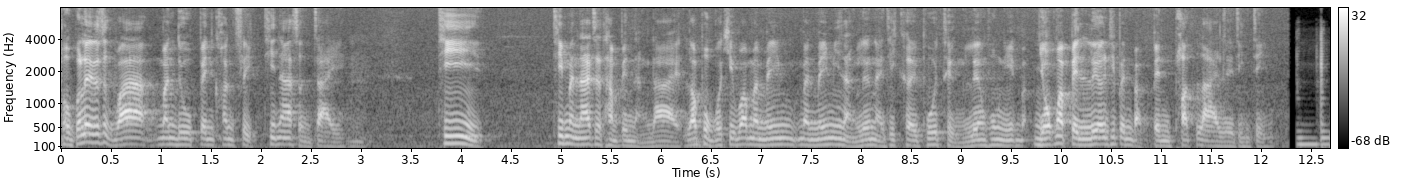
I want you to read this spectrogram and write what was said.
ผมก็เลยรู้สึกว่ามันดูเป็นคอน FLICT ที่น่าสนใจที่ที่มันน่าจะทำเป็นหนังได้ แล้วผมก็คิดว่ามันไม่ มันไม่มีหนังเรื่องไหนที่เคยพูดถึงเรื่องพวกนี้แบบยกมาเป็นเรื่องที่เป็นแบบเป็นพล็อตไลน์เลยจริงท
